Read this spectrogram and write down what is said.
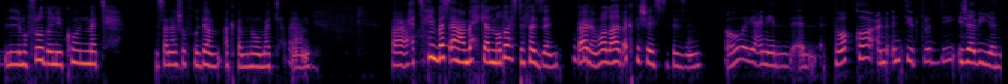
اللي المفروض إنه يكون مدح بس أنا أشوفه دم أكثر من هو مدح يعني. فحتى الحين بس أنا عم بحكي عن الموضوع استفزني. فعلا والله هذا أكثر شيء استفزني. هو يعني التوقع إنه انت بتردي ايجابيا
